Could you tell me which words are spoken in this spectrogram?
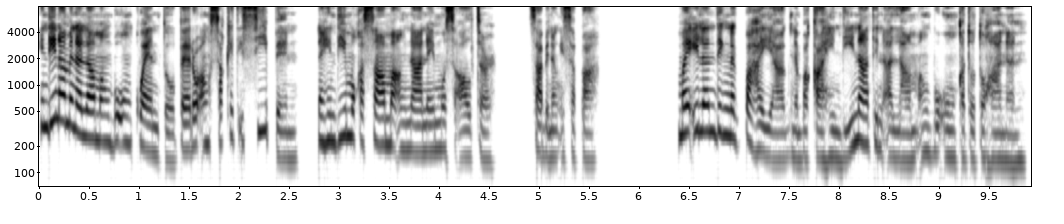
Hindi namin alam ang buong kwento pero ang sakit isipin na hindi mo kasama ang nanay mo sa altar, sabi ng isa pa. May ilan ding nagpahayag na baka hindi natin alam ang buong katotohanan.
